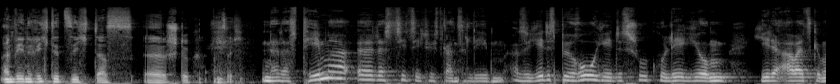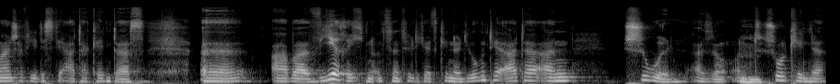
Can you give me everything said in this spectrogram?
an wen richtet sich das äh, Stück an sich? Na, das Thema, äh, das zieht sich durchs ganze Leben. Also jedes Büro, jedes Schulkollegium, jede Arbeitsgemeinschaft, jedes Theater kennt das. Äh, aber wir richten uns natürlich als Kinder- und Jugendtheater an Schulen, also und Schulkinder.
